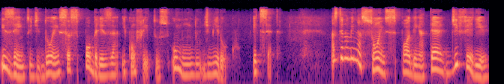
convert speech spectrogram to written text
isento de doenças, pobreza e conflitos, o mundo de Miroco, etc. As denominações podem até diferir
